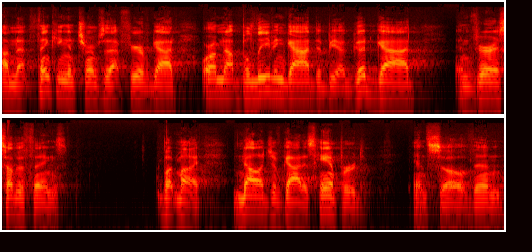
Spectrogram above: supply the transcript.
I'm not thinking in terms of that fear of God, or I'm not believing God to be a good God and various other things. But my knowledge of God is hampered, and so then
